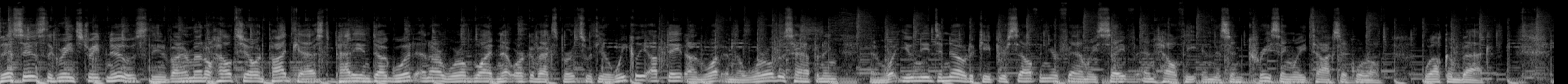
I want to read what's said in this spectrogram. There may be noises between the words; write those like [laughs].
This is the Green Street News, the environmental health show and podcast. Patti and Doug Wood and our worldwide network of experts with your weekly update on what in the world is happening and what you need to know to keep yourself and your family safe and healthy in this increasingly toxic world. Welcome back.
